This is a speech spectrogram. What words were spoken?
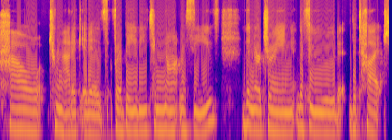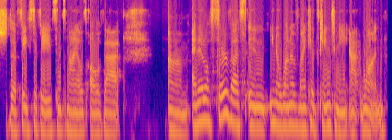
how traumatic it is for a baby to not receive the nurturing, the food, the touch, the face to face and smiles, all of that. Um, and it'll serve us in, you know, one of my kids came to me at one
